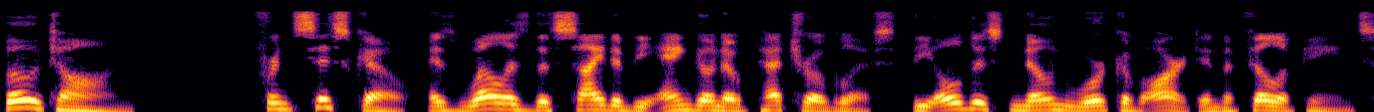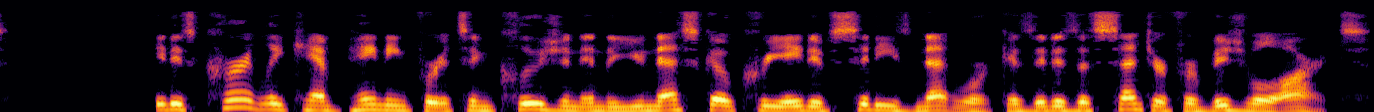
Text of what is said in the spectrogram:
Botong Francisco, as well as the site of the Angono petroglyphs, the oldest known work of art in the Philippines. It is currently campaigning for its inclusion in the UNESCO Creative Cities Network as it is a center for visual arts.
